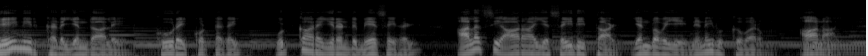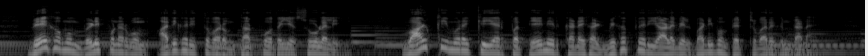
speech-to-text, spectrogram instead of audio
தேநீர் கடை என்றாலே கூரை கொட்டகை உட்கார இரண்டு மேசைகள் அலசி ஆராய செய்தித்தாள் என்பவையே நினைவுக்கு வரும். ஆனால் வேகமும் விழிப்புணர்வும் அதிகரித்து வரும் தற்போதைய சூழலில் வாழ்க்கை முறைக்கு ஏற்ப தேநீர் கடைகள் மிகப்பெரிய அளவில் வடிவம் பெற்று வருகின்றன.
